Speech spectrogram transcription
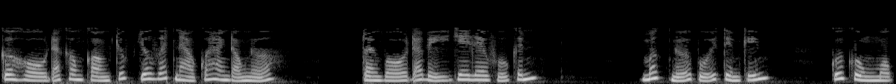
cơ hồ đã không còn chút dấu vết nào của hang động nữa. Toàn bộ đã bị dây leo phủ kín. Mất nửa buổi tìm kiếm, cuối cùng một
